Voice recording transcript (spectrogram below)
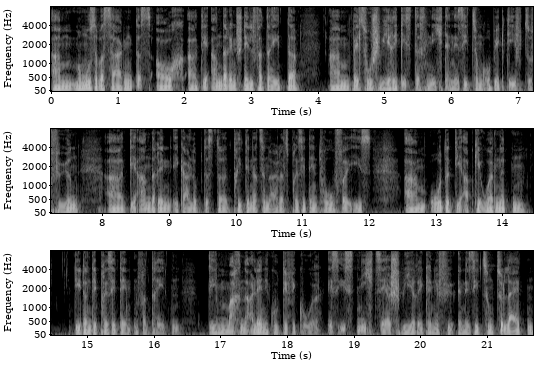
Ähm, man muss aber sagen, dass auch äh, die anderen Stellvertreter weil so schwierig ist das nicht, eine Sitzung objektiv zu führen. Äh, die anderen, egal ob das der dritte Nationalratspräsident Hofer ist ähm, oder die Abgeordneten, die dann die Präsidenten vertreten, die machen alle eine gute Figur. Es ist nicht sehr schwierig, eine, eine Sitzung zu leiten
